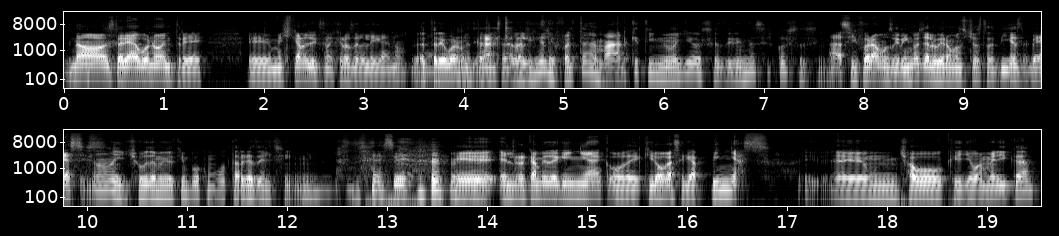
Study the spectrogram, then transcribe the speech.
no, estaría bueno entre eh, mexicanos y extranjeros de la liga, ¿no? Ah, Estaría bueno. Hasta la liga le falta marketing, oye. O sea, deberían de hacer cosas así. Ah, si fuéramos gringos ya lo hubiéramos hecho hasta 10 veces. No, y show de medio tiempo como targas del cine. sí. Eh, el recambio de Guiñac o de Quiroga sería Piñas. Eh, un chavo que llegó a América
